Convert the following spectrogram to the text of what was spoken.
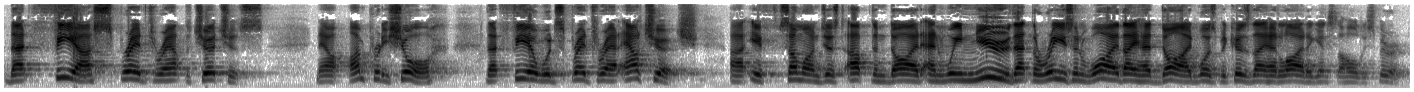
that fear spread throughout the churches. Now, I'm pretty sure that fear would spread throughout our church uh, if someone just upped and died and we knew that the reason why they had died was because they had lied against the Holy Spirit.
